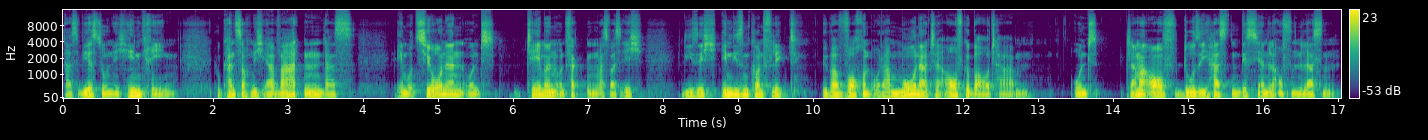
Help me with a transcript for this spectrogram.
Das wirst du nicht hinkriegen. Du kannst doch nicht erwarten, dass Emotionen und Themen und Fakten, was weiß ich, die sich in diesem Konflikt über Wochen oder Monate aufgebaut haben. Und Klammer auf, du sie hast ein bisschen laufen lassen.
